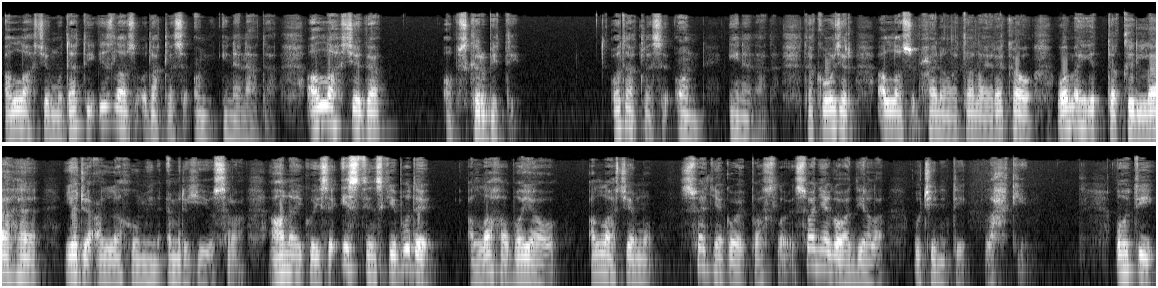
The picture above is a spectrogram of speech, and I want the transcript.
Allah će mu dati izlaz odakle se on i ne nada. Allah će ga obskrbiti. Odakle se on i ne nada. Također Allah subhanahu wa ta'ala je rekao وَمَنْ يَتَّقِ اللَّهَ يَجْعَلْ لَهُ مِنْ أَمْرِهِ يُسْرًا A onaj koji se istinski bude Allaha bojao, Allah će mu sve njegove poslove, sva njegova dijela učiniti lahkim. O ti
